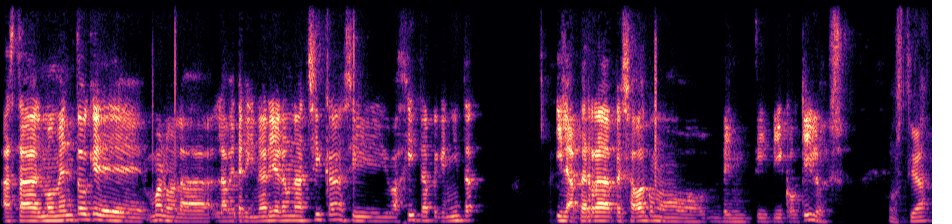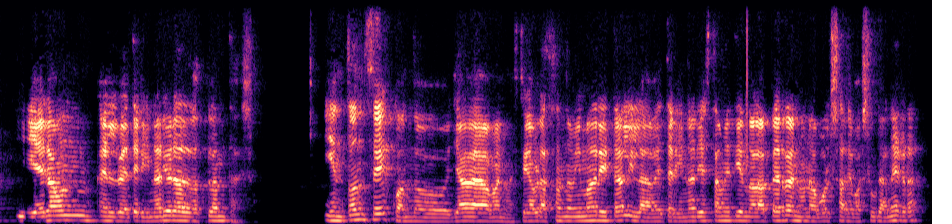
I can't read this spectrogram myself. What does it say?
hasta el momento que, bueno, la, la veterinaria era una chica así bajita, pequeñita, y la perra pesaba como veintipico kilos. Hostia. Y era un, el veterinario era de dos plantas. Y entonces, cuando ya, bueno, estoy abrazando a mi madre y tal, y la veterinaria está metiendo a la perra en una bolsa de basura negra,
